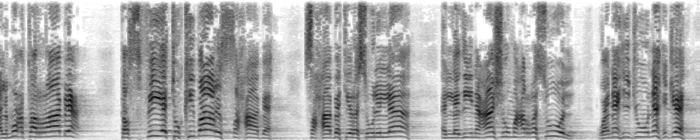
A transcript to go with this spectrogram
المعطى الرابع تصفية كبار الصحابة صحابة رسول الله الذين عاشوا مع الرسول ونهجوا نهجه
